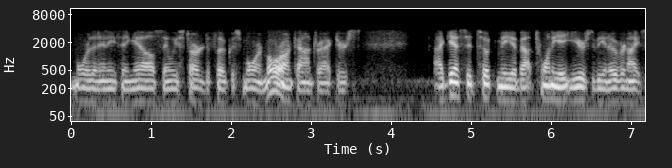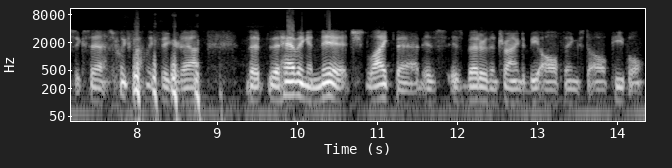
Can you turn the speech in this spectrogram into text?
more than anything else, and we started to focus more and more on contractors I guess it took me about 28 years to be an overnight success. We finally figured out that that having a niche like that is is better than trying to be all things to all people.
